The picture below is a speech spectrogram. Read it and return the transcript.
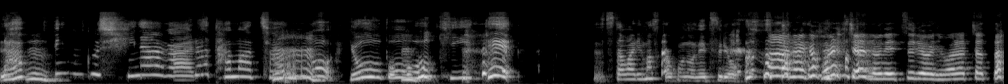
ラッピングしながらたまちゃんの要望を聞いて、伝わりますか？この熱量。すあーなんか、まるちゃんの熱量に笑っちゃった。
